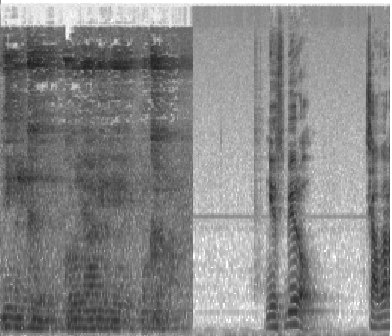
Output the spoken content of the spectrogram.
നിങ്ങൾക്ക് കോലാടിന്റെ മുഖമാണ് ന്യൂസ് ബ്യൂറോ ചവറ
